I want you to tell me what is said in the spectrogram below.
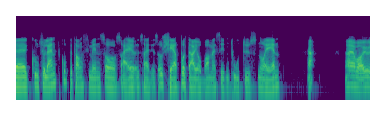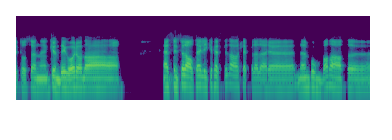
eh, konsulentkompetansen min, så, så er så det så SharePoint det jeg har jobba med siden 2001. Ja. Jeg var jo ute hos en kunde i går, og da Jeg syns det alltid er like festlig da, å slippe det der, eh, den bomba, da, at eh,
